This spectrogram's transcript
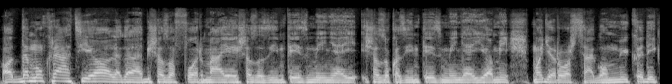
a demokrácia legalábbis az a formája és az az intézményei, és azok az intézményei, ami Magyarországon működik,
